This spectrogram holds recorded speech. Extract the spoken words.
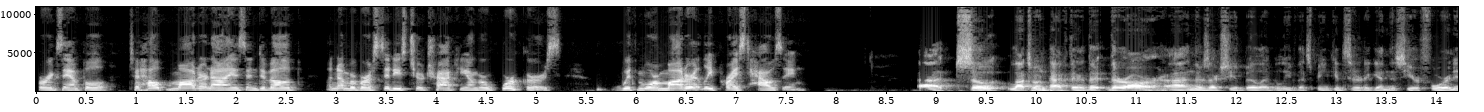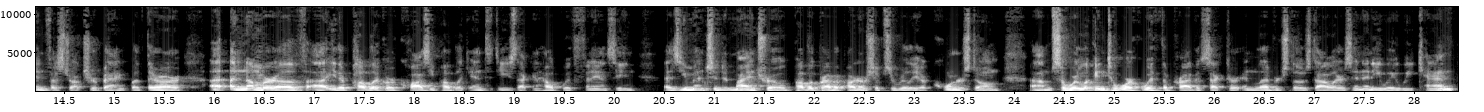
for example, to help modernize and develop a number of our cities to attract younger workers with more moderately priced housing? Uh, so, a lot to unpack there. There, there are, uh, and there's actually a bill I believe that's being considered again this year for an infrastructure bank. But there are a, a number of uh, either public or quasi-public entities that can help with financing. As you mentioned in my intro, public-private partnerships are really a cornerstone. Um, so, we're looking to work with the private sector and leverage those dollars in any way we can.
